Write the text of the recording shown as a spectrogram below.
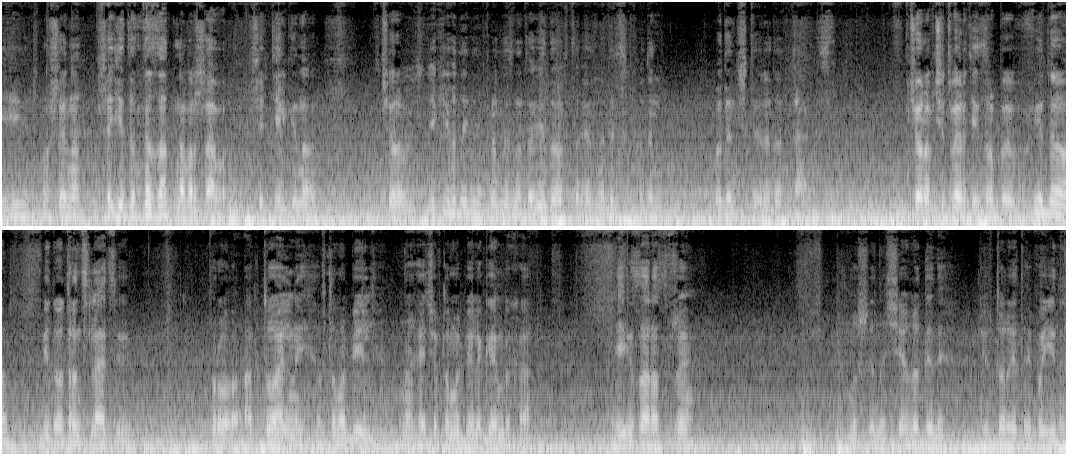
І машина вже їде назад на Варшаву. Ще тільки на вчора. В якій годині приблизно то відео? Це десь один, один 4, да? Так. Вчора в четвертій зробив відео, відеотрансляцію про актуальний автомобіль на геч автомобіля ГМБХ. І зараз вже машина ще години, півтори та й поїде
